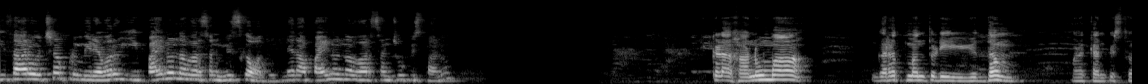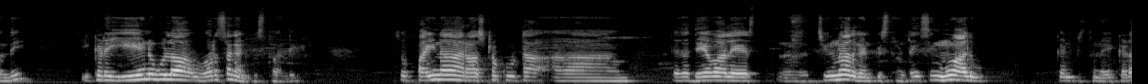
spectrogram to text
ఈసారి వచ్చినప్పుడు మీరు ఎవరు ఈ పైన ఉన్న వరుసను మిస్ కావద్దు. నేను ఆ పైన ఉన్న వరుసను చూపిస్తాను. ఇక్కడ హనుమ గరత్మంతుడి యుద్ధం మనకు కనిపిస్తుంది. ఇక్కడ ఏనుగుల వరుస కనిపిస్తుంది. సో పైన రాష్ట్రకూట లేదా దేవాలయ చిహ్నాలు కనిపిస్తుంటాయి. సింహాలు కనిపిస్తున్నాయి ఇక్కడ.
